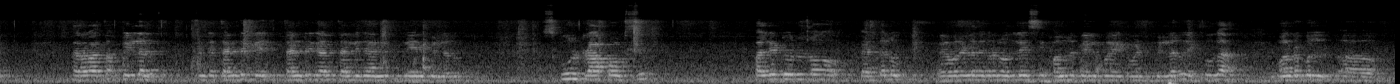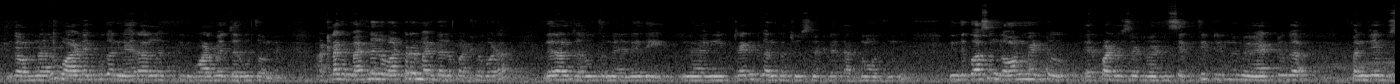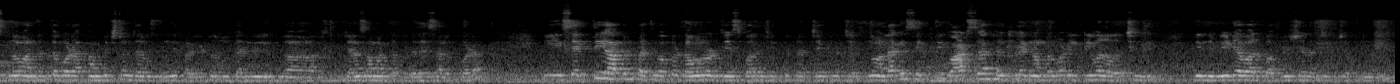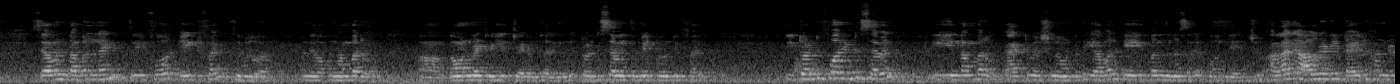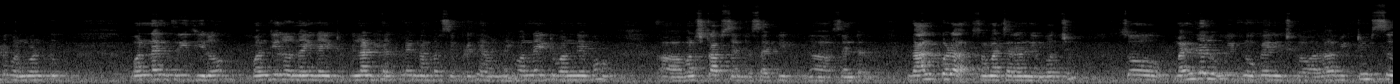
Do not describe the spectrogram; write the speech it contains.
తర్వాత పిల్లలు అంటే తండ్రి తండ్రి కానీ తల్లి కానీ లేని పిల్లలు స్కూల్ డ్రాప్ అవుట్స్ పల్లెటూరులో పెద్దలు ఎవరిళ్ళ దగ్గర వదిలేసి పనులకు వెళ్ళిపోయేటువంటి పిల్లలు ఎక్కువగా వలరబుల్గా ఉన్నారు. వాళ్ళు ఎక్కువగా నేరాలకి వాళ్ళ మీద జరుగుతున్నాయి అట్లాగే మహిళలు ఒంటరి మహిళల పట్ల కూడా నేరాలు జరుగుతున్నాయి అనేది ఈ ట్రెండ్ కనుక చూసినట్లయితే అర్థమవుతుంది. ఇందుకోసం గవర్నమెంట్ ఏర్పాటు చేసినటువంటి శక్తి టీంను మేము యాక్టివ్గా పనిచేపిస్తున్నాం. అందరితో కూడా పంపించడం జరుగుతుంది. పల్లెటూరులకు అన్ని జనసమర్థ ప్రదేశాలకు కూడా. ఈ శక్తి యాప్ని ప్రతి ఒక్కరు డౌన్లోడ్ చేసుకోవాలని చెప్పి ప్రత్యేకంగా చెప్తున్నాం. అలాగే Shakti WhatsApp help line number కూడా ఇటీవల వచ్చింది. దీన్ని మీడియా వారు పబ్లిష్ చేయాలని చెప్పి చెప్తున్నాను. Seven double nine three four eight five triple one అనే ఒక నంబరు గవర్నమెంట్ రిలీజ్ చేయడం జరిగింది. Twenty seventh May twenty five. ఈ ట్వంటీ ఫోర్ ఇంటూ సెవెన్ ఈ నంబరు యాక్టివేషన్లో ఉంటుంది. ఎవరికి ఏ ఇబ్బంది ఉన్నా సరే ఫోన్ చేయొచ్చు. అలాగే already dial hundred one one two one nine three zero one zero nine eight ఇలాంటి హెల్ప్ లైన్ నెంబర్స్ ఇప్పటికే ఉన్నాయి. వన్ ఎయిట్ వన్ ఏమో one stop center circuit centre. దానికి కూడా సమాచారాన్ని ఇవ్వచ్చు. సో మహిళలు వీటిని ఉపయోగించుకోవాలా? విక్టిమ్స్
